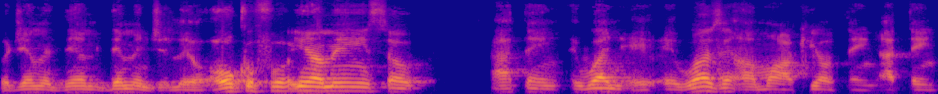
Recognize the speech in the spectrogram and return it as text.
with them and them them and Jahlil Okafor. You know what I mean? So I think it wasn't it, it wasn't a Markel thing. I think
